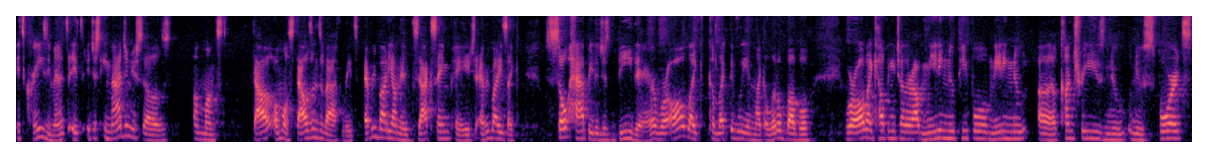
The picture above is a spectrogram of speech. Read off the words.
It's crazy, man. It's, it's it just imagine yourselves amongst thou, almost thousands of athletes, everybody on the exact same page. Everybody's like so happy to just be there. We're all like collectively in like a little bubble. We're all like helping each other out, meeting new people, meeting new uh, countries, new new sports.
